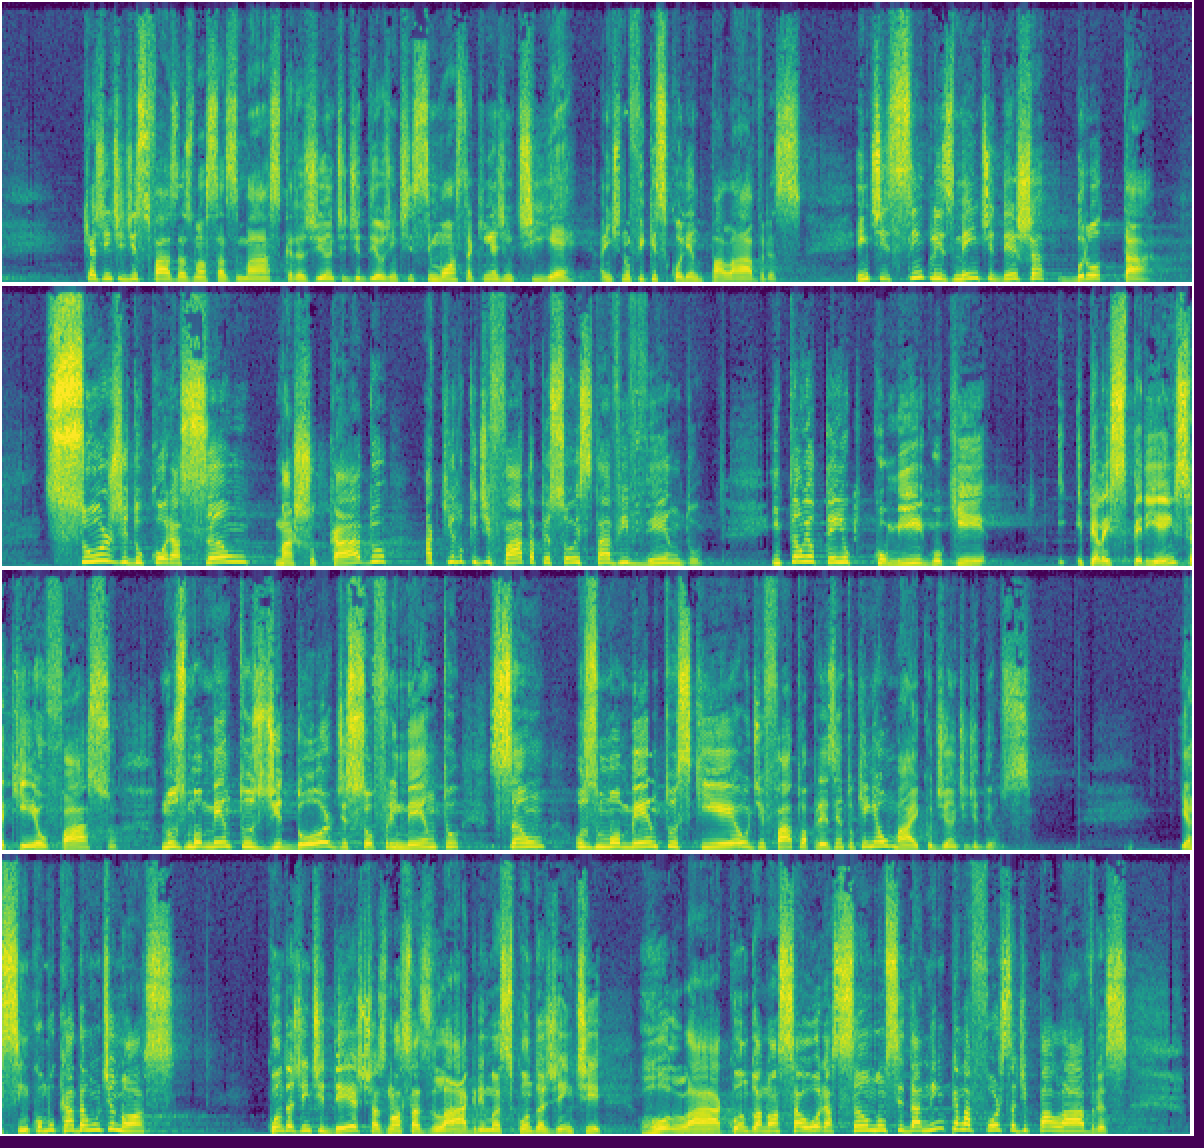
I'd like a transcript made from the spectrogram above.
que a gente desfaz as nossas máscaras diante de Deus, a gente se mostra quem a gente é, a gente não fica escolhendo palavras, a gente simplesmente deixa brotar. Surge do coração machucado aquilo que de fato a pessoa está vivendo. Então eu tenho comigo que, e pela experiência que eu faço, nos momentos de dor, de sofrimento, são os momentos que eu de fato apresento quem é o Maico diante de Deus. E assim como cada um de nós, quando a gente deixa as nossas lágrimas, quando a gente rolar, quando a nossa oração não se dá nem pela força de palavras.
